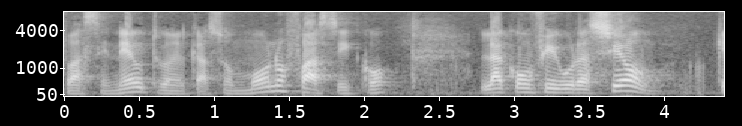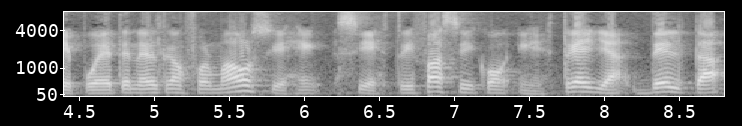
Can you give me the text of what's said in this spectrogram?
fase neutro en el caso monofásico, la configuración que puede tener el transformador si es, si es trifásico en estrella, delta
